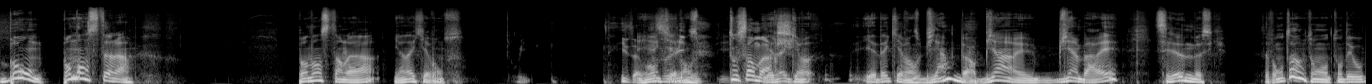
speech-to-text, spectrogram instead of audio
Bon, pendant ce temps-là, pendant ce temps-là, il y en a qui avancent. Ils Il y en a avancent qui avancent. Tous en marche. il y en a qui avancent bien, bien, bien barré. C'est Elon Musk. Ça fait longtemps ton, ton déo.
